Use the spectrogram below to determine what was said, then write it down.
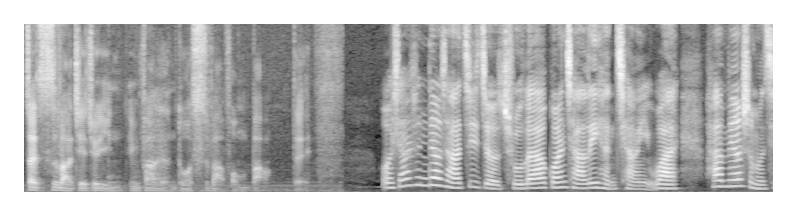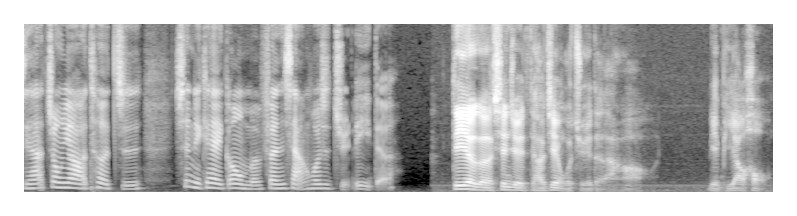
在司法界就引引发了很多司法风暴。对，我相信调查记者除了要观察力很强以外，还有没有什么其他重要的特质是你可以跟我们分享或是举例的？第二个先决条件，我觉得啦，啊，脸皮要厚，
